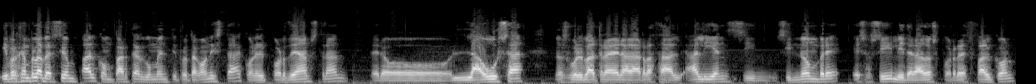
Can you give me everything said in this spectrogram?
Y por ejemplo, la versión PAL comparte argumento y protagonista con el port de Amstrad, pero la USA nos vuelve a traer a la raza al- alien sin, sin nombre, eso sí, liderados por Red Falcon,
